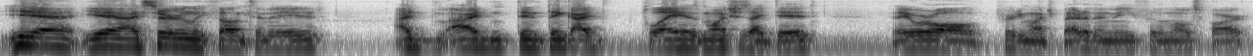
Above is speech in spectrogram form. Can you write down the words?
Yeah, yeah, I certainly felt intimidated. I I didn't think I'd play as much as I did. They were all pretty much better than me for the most part,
